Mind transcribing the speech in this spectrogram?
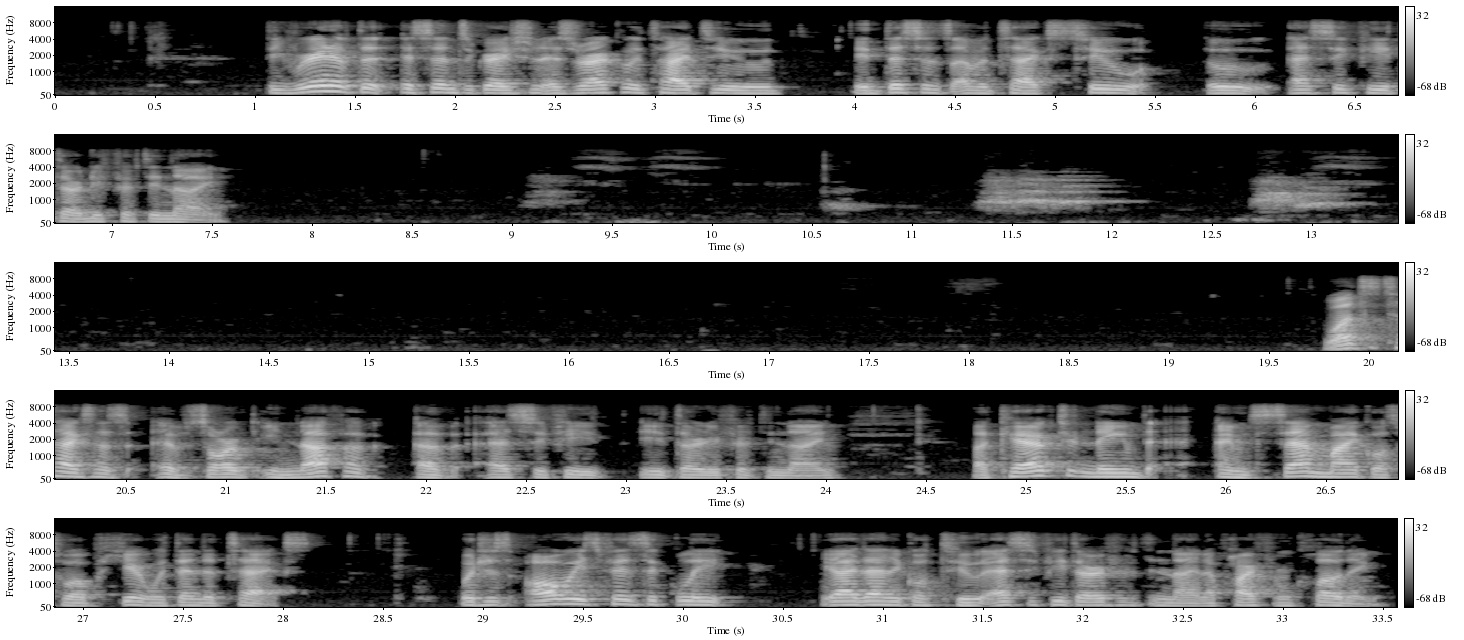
The rate of the disintegration is directly tied to the distance of a text to SCP-3059. Once the text has absorbed enough of, of SCP-3059, a character named, Sam Michaels will appear within the text, which is always physically identical to SCP-3059 apart from clothing.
